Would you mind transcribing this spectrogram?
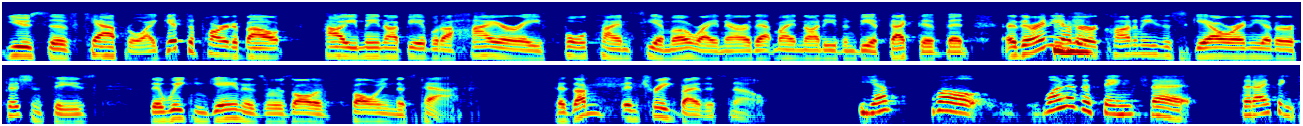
use of capital? I get the part about how you may not be able to hire a full-time CMO right now, or that might not even be effective. But are there any mm-hmm. other economies of scale or any other efficiencies that we can gain as a result of following this path? Because I'm intrigued by this now. Yep. Well, one of the things that that I think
